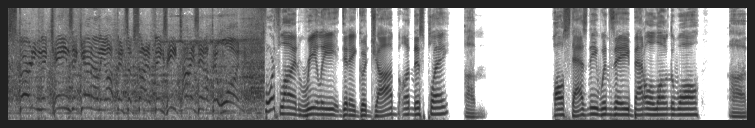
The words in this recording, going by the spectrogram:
starting the Canes again on the offensive side of things. He ties it up at one. Fourth line really did a good job on this play. Um, Paul Stastny wins a battle along the wall. Uh,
